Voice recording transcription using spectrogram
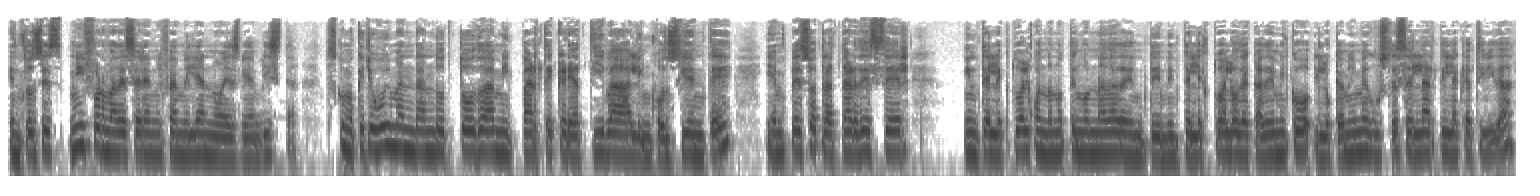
Entonces, mi forma de ser en mi familia no es bien vista. Entonces, como que yo voy mandando toda mi parte creativa al inconsciente y empiezo a tratar de ser intelectual cuando no tengo nada de, intelectual o de académico y lo que a mí me gusta es el arte y la creatividad.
